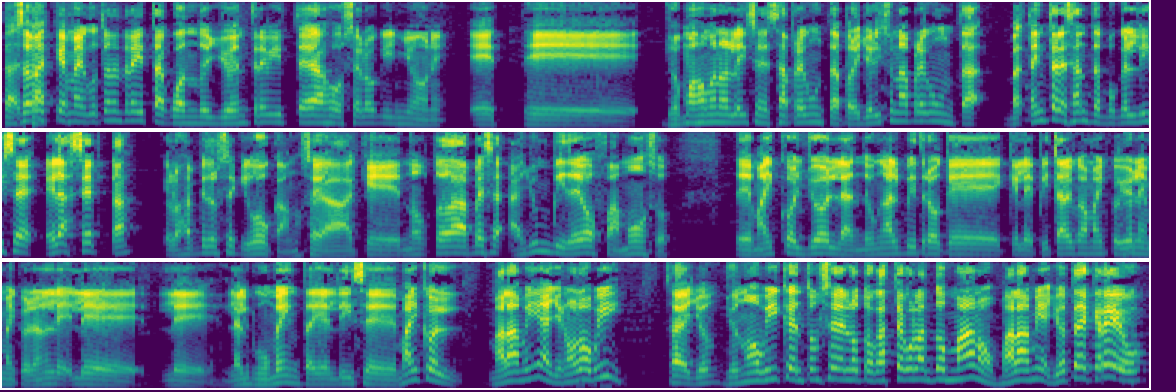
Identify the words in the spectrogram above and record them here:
¿Tú sabes que me gusta la entrevista? Cuando yo entrevisté a José Lo Quiñones, este, yo más o menos le hice esa pregunta, pero yo le hice una pregunta, está interesante porque él dice, él acepta que los árbitros se equivocan, o sea, que no todas las veces, hay un video famoso de Michael Jordan, de un árbitro que, que le pita algo a Michael Jordan y Michael Jordan le, le, le- le argumenta y él dice, Michael, mala mía, yo no lo vi. O sea, yo, yo no vi que entonces lo tocaste con las dos manos, mala mía, yo te creo,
